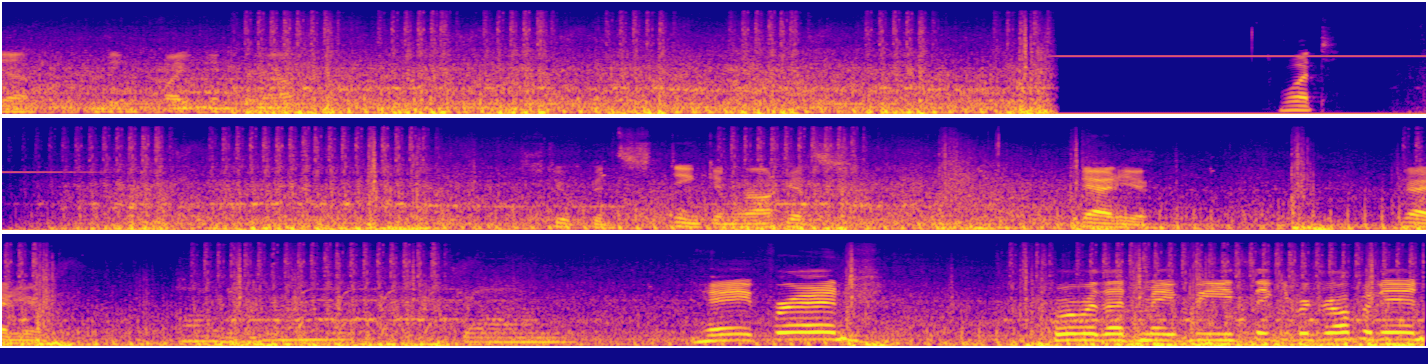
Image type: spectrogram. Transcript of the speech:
Yeah, big fight gonna come out. What? Stupid stinking rockets. Get out of here. Get out of here. Hey, friend! Whoever that may be, thank you for dropping in!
